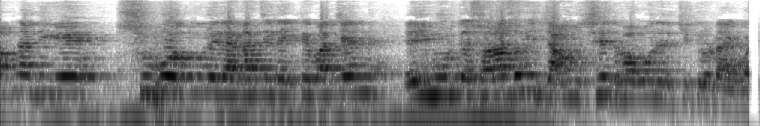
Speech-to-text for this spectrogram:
আপনাদিকে শুভ তুলে দেখাচ্ছে, দেখতে পাচ্ছেন? এই মুহূর্তে সরাসরি জামশেদ ভবনের চিত্রটা একবার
